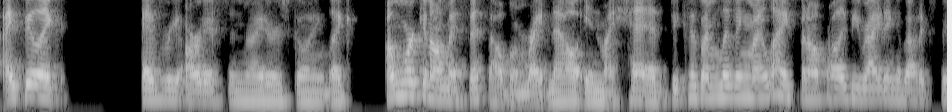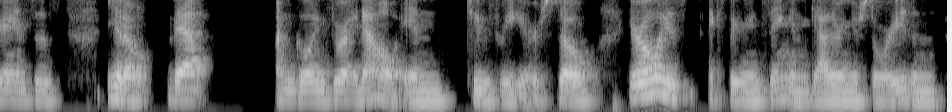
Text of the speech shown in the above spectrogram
I feel like every artist and writer is going like I'm working on my fifth album right now in my head because I'm living my life and I'll probably be writing about experiences, you know, that I'm going through right now in two, three years. So you're always experiencing and gathering your stories and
